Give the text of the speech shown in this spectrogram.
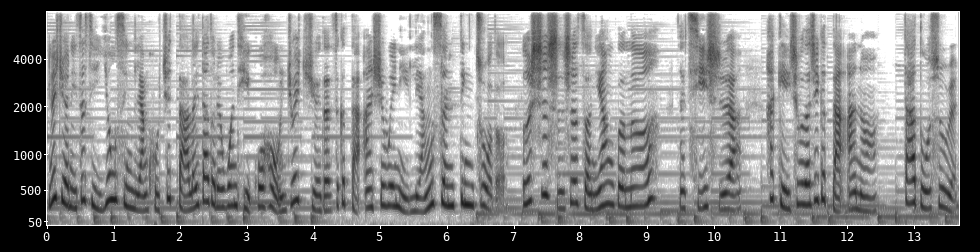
你会觉得你自己用心良苦去答了一大堆的问题过后，你就会觉得这个答案是为你量身定做的。而事实是怎样的呢？那其实啊，他给出的这个答案呢，大多数人、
